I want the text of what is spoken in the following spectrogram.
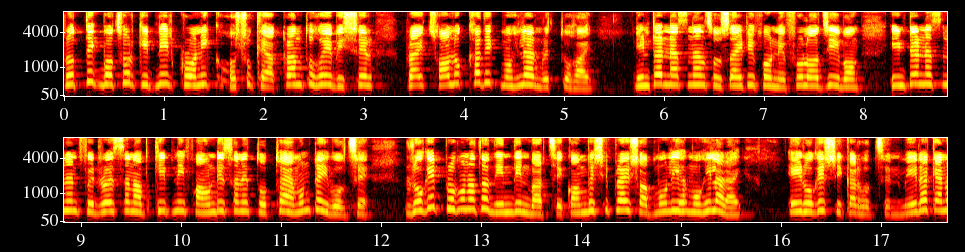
প্রত্যেক বছর কিডনির ক্রনিক অসুখে আক্রান্ত হয়ে বিশ্বের প্রায় ছ লক্ষাধিক মহিলার মৃত্যু হয়। ইন্টারন্যাশনাল সোসাইটি ফর নেফ্রোলজি এবং ইন্টারন্যাশনাল ফেডারেশন অব কিডনি ফাউন্ডেশনের তথ্য এমনটাই বলছে, রোগের প্রবণতা দিন দিন বাড়ছে কম বেশি প্রায় সব মহিলারাই এই রোগের শিকার হচ্ছেন। মেয়েরা কেন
